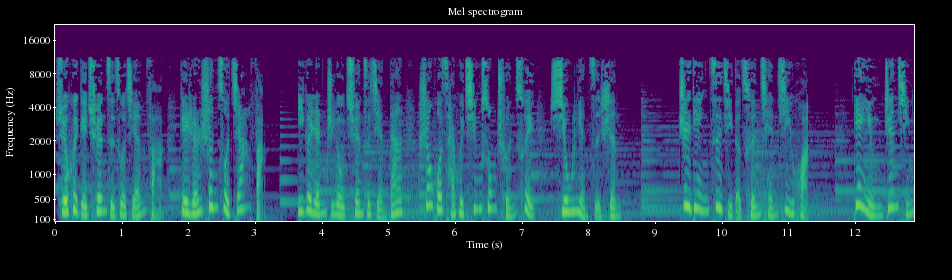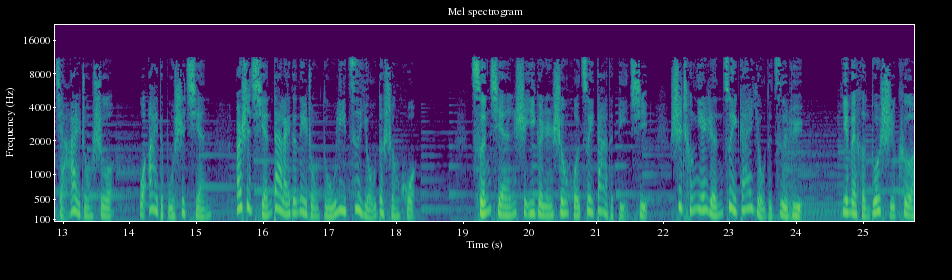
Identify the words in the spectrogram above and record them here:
学会给圈子做减法，给人生做加法。一个人只有圈子简单，生活才会轻松纯粹。修炼自身，制定自己的存钱计划。电影《真情假爱》中说。我爱的不是钱，而是钱带来的那种独立自由的生活。存钱是一个人生活最大的底气，是成年人最该有的自律。因为很多时刻，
